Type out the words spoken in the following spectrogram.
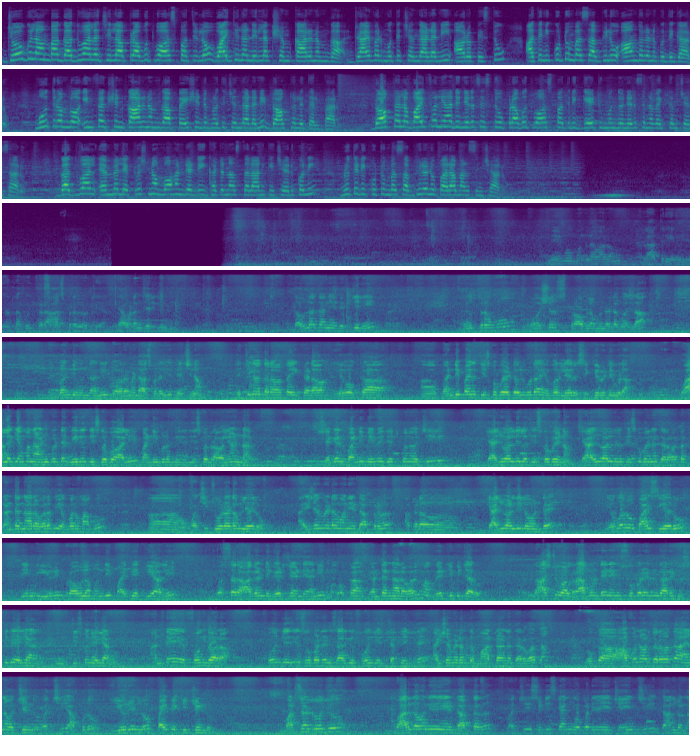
జోగులాంబ గద్వాల జిల్లా ప్రభుత్వ ఆసుపత్రిలో వైద్యుల నిర్లక్ష్యం కారణంగా డ్రైవర్ మృతి చెందాడని ఆరోపిస్తూ అతని కుటుంబ సభ్యులు ఆందోళనకు దిగారు. మూత్రంలో ఇన్ఫెక్షన్ కారణంగా పేషెంట్ మృతి చెందాడని డాక్టర్లు తెలిపారు. డాక్టర్ల వైఫల్యాన్ని నిరసిస్తూ ప్రభుత్వ ఆసుపత్రి గేటు ముందు నిరసన వ్యక్తం చేశారు. గద్వాల్ ఎమ్మెల్యే కృష్ణ మోహన్ రెడ్డి ఘటనా స్థలానికి చేరుకొని మృతుడి కుటుంబ సభ్యులను పరామర్శించారు. మేము మంగళవారం రాత్రి ఎనిమిది గంటలకు ఇక్కడ హాస్పిటల్లో తేవడం జరిగింది. దౌలత్ అనే వ్యక్తిని మూత్రము మోషన్స్ ప్రాబ్లం ఉండడం వల్ల ఇబ్బంది ఉందని గవర్నమెంట్ హాస్పిటల్కి తెచ్చినాం. తెచ్చిన తర్వాత ఇక్కడ ఏ ఒక్క బండి పైన తీసుకుపోయేటోళ్ళు కూడా ఎవరు లేరు సెక్యూరిటీ కూడా. వాళ్ళకి ఏమన్నా అనుకుంటే మీరే తీసుకుపోవాలి బండి కూడా మీరే తీసుకొని రావాలి అన్నారు. సెకండ్ బండి మేమే తెచ్చుకొని వచ్చి క్యాజువాలిటీలో తీసుకుపోయినాం. క్యాజువాలిటీలో తీసుకుపోయిన తర్వాత గంటన్నర వరకు ఎవ్వరు మాకు వచ్చి చూడడం లేరు. ఐషా మేడం అనే డాక్టర్ అక్కడ క్యాజువాలిటీలో ఉంటే ఎవరు బాయ్స్ లేరు. దీనికి యూరిన్ ప్రాబ్లం ఉంది పైప్ ఎక్కియాలి వస్తారు ఆగండి వెయిట్ చేయండి అని ఒక గంటన్నర వరకు మాకు వెయిట్ చేయించారు లాస్ట్ వాళ్ళు రాకుంటే నేను సూపరింటెండెంట్ గారి దృష్టికి వెళ్ళాను తీసుకొని వెళ్ళాను. అంటే ఫోన్ ద్వారా. ఫోన్ చేసి సూపరింటెండెంట్ సార్కి ఫోన్ చేసి చెప్పిస్తే ఐషా మేడంతో మాట్లాడిన తర్వాత ఒక హాఫ్ అన్ అవర్ తర్వాత ఆయన వచ్చిండు. వచ్చి అప్పుడు యూరిన్లో పైప్ ఎక్కించిండు మరుసటి రోజు భార్గవ్ అనే డాక్టర్ వచ్చి సిటీ స్కానింగ్ ఒకటి చేయించి దానిలో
